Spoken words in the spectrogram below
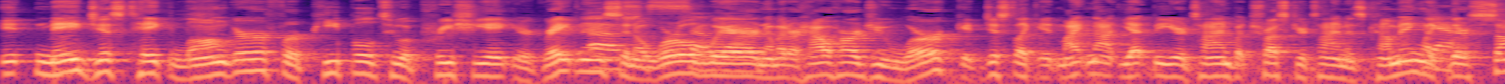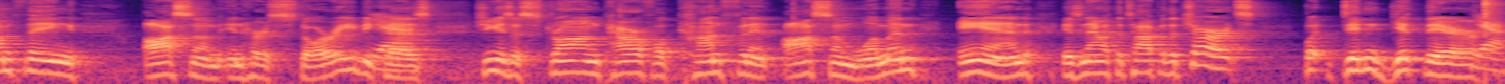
it may just take longer for people to appreciate your greatness Oh, in a world so where good. no matter how hard you work, it just like it might not yet be your time, but trust your time is coming. Like Yeah. there's something awesome in her story because she is a strong, powerful, confident, awesome woman and is now at the top of the charts. But didn't get there Yeah.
